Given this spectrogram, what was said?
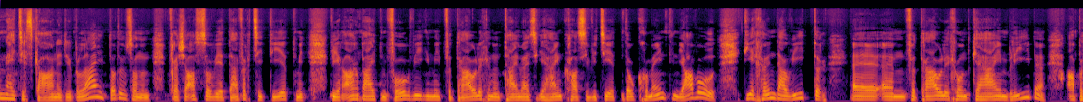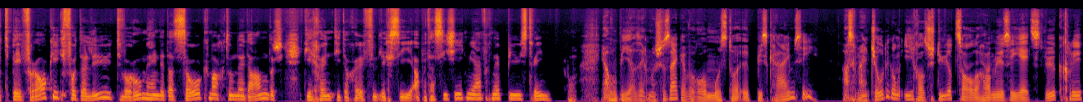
Man hat sich gar nicht überlegt, oder? Sondern Frau wird einfach zitiert mit, wir arbeiten vorwiegend mit vertraulichen und teilweise geheim klassifizierten Dokumenten. Jawohl, die können auch weiter äh, ähm, vertraulich und geheim bleiben. Aber die Befragung von den Leuten, warum haben die das so gemacht und nicht anders, die könnte doch öffentlich sein. Aber das ist irgendwie einfach nicht bei uns drin. Ja, wobei, also ich muss schon sagen, warum muss da etwas geheim sein? Also, meine, Entschuldigung, ich als Steuerzahler habe müssen jetzt wirklich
